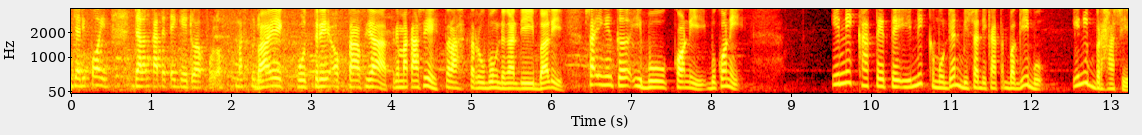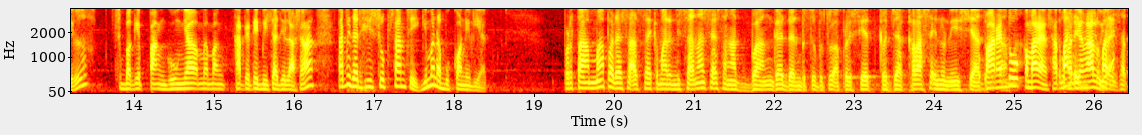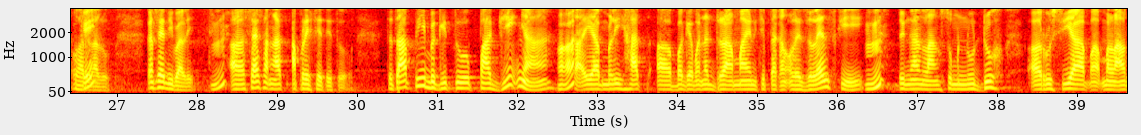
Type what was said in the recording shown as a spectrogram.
menjadi poin dalam KTT G20. Mas Budi. Baik, Putri Oktavia, terima kasih telah terhubung dengan di Bali. Saya ingin ke Ibu Koni. Bu Koni, ini KTT ini kemudian bisa dikata bagi Ibu, ini berhasil sebagai panggungnya memang KTT bisa dilaksanakan, tapi dari sisi substansi, gimana Bu Koni lihat? Pertama pada saat saya kemarin di sana saya sangat bangga dan betul-betul appreciate kerja keras Indonesia. Kemarin tuh kemarin satu kemarin, hari yang lalu kemarin, ya? satu okay. hari lalu. Kan saya di Bali. Hmm? Uh, saya sangat appreciate itu. Tetapi begitu paginya huh? saya melihat uh, bagaimana drama yang diciptakan oleh Zelensky hmm? dengan langsung menuduh uh, Rusia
